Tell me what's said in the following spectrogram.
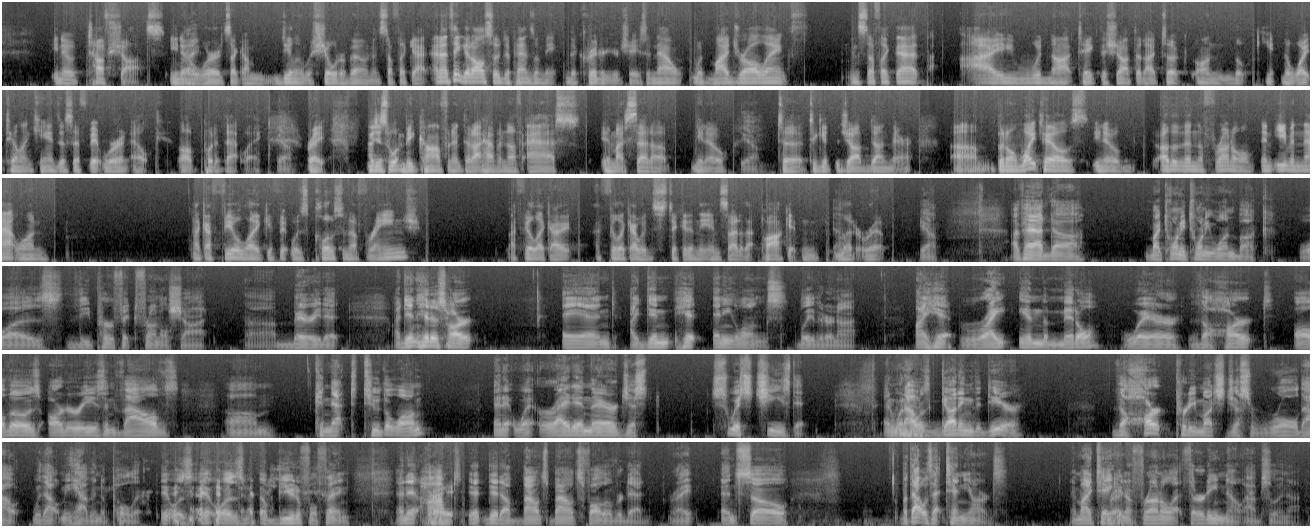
you know, tough shots, you know, right. where it's like I'm dealing with shoulder bone and stuff like that. And I think it also depends on the, the critter you're chasing. Now, with my draw length and stuff like that, I would not take the shot that I took on the the whitetail in Kansas if it were an elk. I'll put it that way. Yeah. Right. I just wouldn't be confident that I have enough ass in my setup, you know, yeah. to to get the job done there. Um, but on whitetails, you know, other than the frontal, and even that one, like I feel like if it was close enough range, I feel like I, I feel like I would stick it in the inside of that pocket and yeah. let it rip. Yeah, I've had uh, my 2021 buck was the perfect frontal shot. Uh, buried it. I didn't hit his heart, and I didn't hit any lungs. Believe it or not, I hit right in the middle where the heart all those arteries and valves um, connect to the lung, and it went right in there, just Swiss cheesed it. And when mm-hmm. I was gutting the deer, the heart pretty much just rolled out without me having to pull it. It was it was a beautiful thing, and it hopped. Right. It did a bounce, bounce, fall over dead, right? And so, but that was at ten yards. Am I taking right. a frontal at thirty? No, absolutely not.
